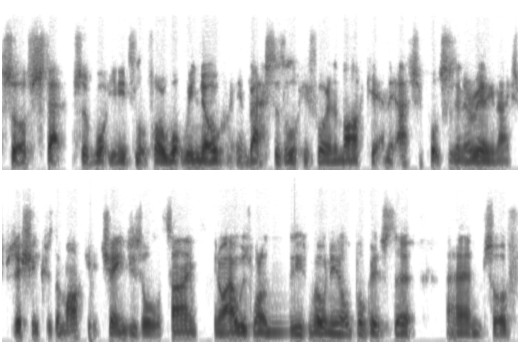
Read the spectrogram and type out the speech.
sort of steps of what you need to look for, what we know investors are looking for in the market, and it actually puts us in a really nice position because the market changes all the time. You know, I was one of these moaning old buggers that um, sort of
